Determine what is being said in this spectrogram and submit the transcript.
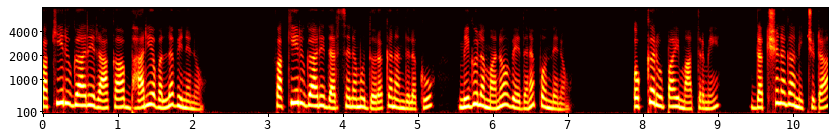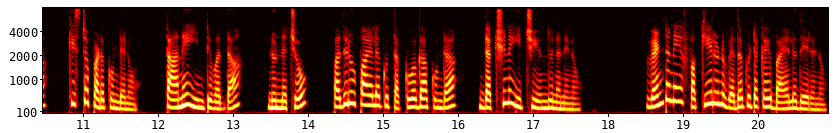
ఫకీరుగారి రాక భార్య వల్ల వినెను. ఫకీరుగారి దర్శనము దొరకనందులకు మిగుల మనోవేదన పొందెను. ఒక్క రూపాయి మాత్రమే దక్షిణగా నిచ్చుట కిష్టపడకుండెను. తానే ఇంటివద్ద నున్నచో పది రూపాయలకు తక్కువగాకుండా దక్షిణ ఇచ్చియుందుననెను. వెంటనే ఫకీరును వెదకుటకై బయలుదేరెను.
